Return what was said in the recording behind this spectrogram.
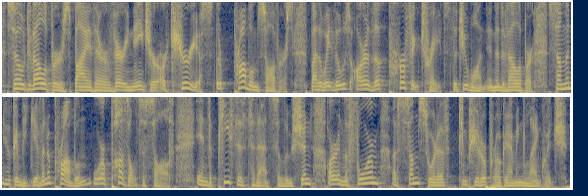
So, developers, by their very nature, are curious. They're problem solvers. By the way, those are the perfect traits that you want in a developer someone who can be given a problem or a puzzle to solve. And the pieces to that solution are in the form of some sort of computer programming language.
